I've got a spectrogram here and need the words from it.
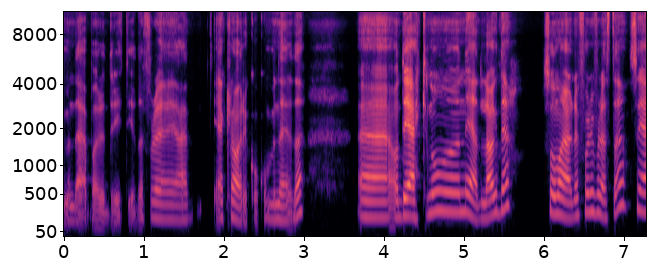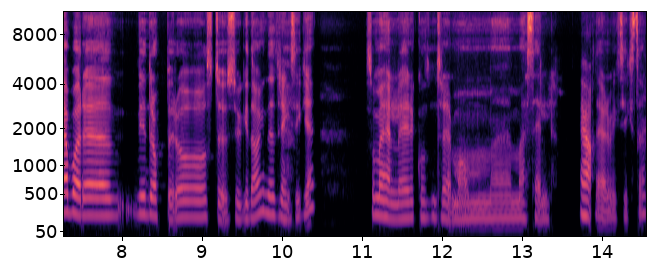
men det er bare drit i det, for jeg, jeg klarer ikke å kombinere det. Og det er ikke noe nederlag, det. Sånn er det for de fleste. Så jeg bare Vi dropper å støvsuge i dag, det trengs ikke. Så må jeg heller konsentrere meg om eh, meg selv. Ja. Det er det viktigste.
